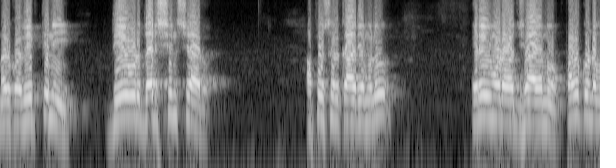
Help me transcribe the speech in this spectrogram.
మరొక వ్యక్తిని దేవుడు దర్శించాడు. అపోసల కార్యములు ఇరవై మూడవ అధ్యాయము పదకొండవ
